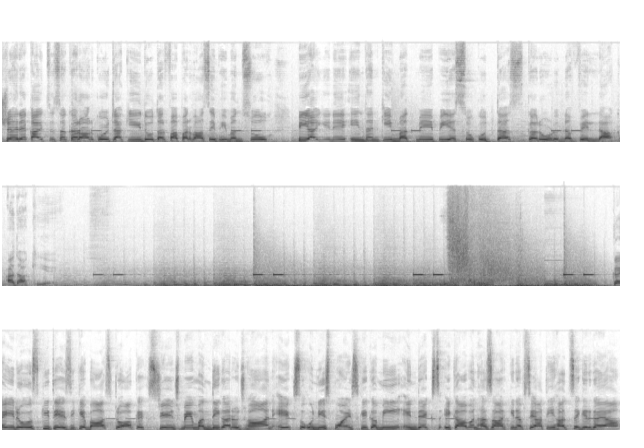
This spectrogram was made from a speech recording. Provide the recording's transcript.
शहर कायद से सखर और कोयटा की दो तरफा परवाजें भी मनसूख। पीआईए ने ईंधन की मत में पीएसओ को 10 करोड़ नब्बे लाख अदा किए। कई रोज की तेज़ी के बाद स्टॉक एक्सचेंज में मंदी का रुझान। 119 पॉइंट्स की कमी इंडेक्स इक्यावन हज़ार की नफसियाती हद से गिर गया।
